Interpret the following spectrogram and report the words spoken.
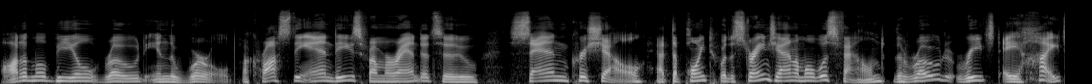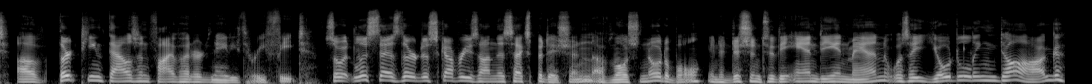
automobile road in the world across the Andes from Miranda to San Cristobal, at the point where the strange animal was found, the road reached a height of 13,583 feet. So it lists as their discoveries on this expedition of most notable, in addition to the Andean man, was a yodeling dog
